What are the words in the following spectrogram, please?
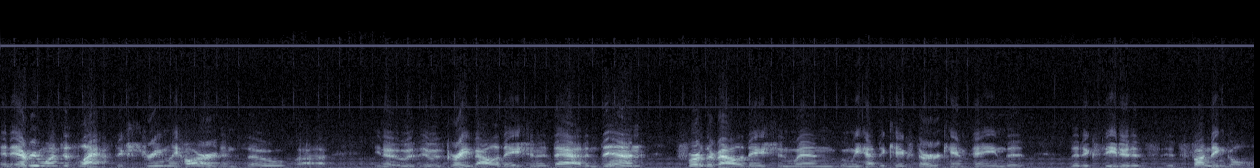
and everyone just laughed extremely hard. And so uh, you know, it was it was great validation at that, and then further validation when when we had the Kickstarter campaign that that exceeded its its funding goals.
